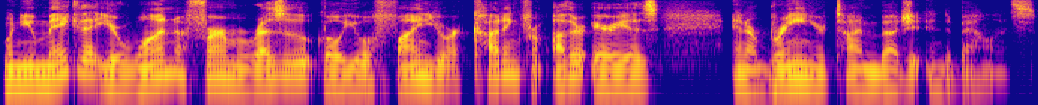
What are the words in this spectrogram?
When you make that your one firm resolute goal, you will find you are cutting from other areas and are bringing your time budget into balance.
